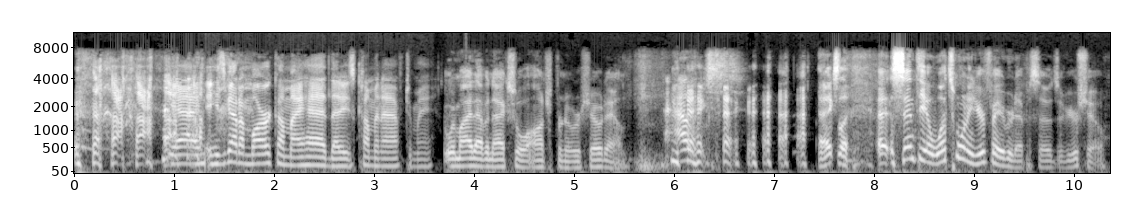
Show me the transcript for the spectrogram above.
yeah, he's got a mark on my head that he's coming after me. We might have an actual entrepreneur showdown. Alex Excellent. Uh, Cynthia, what's one of your favorite episodes of your show?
